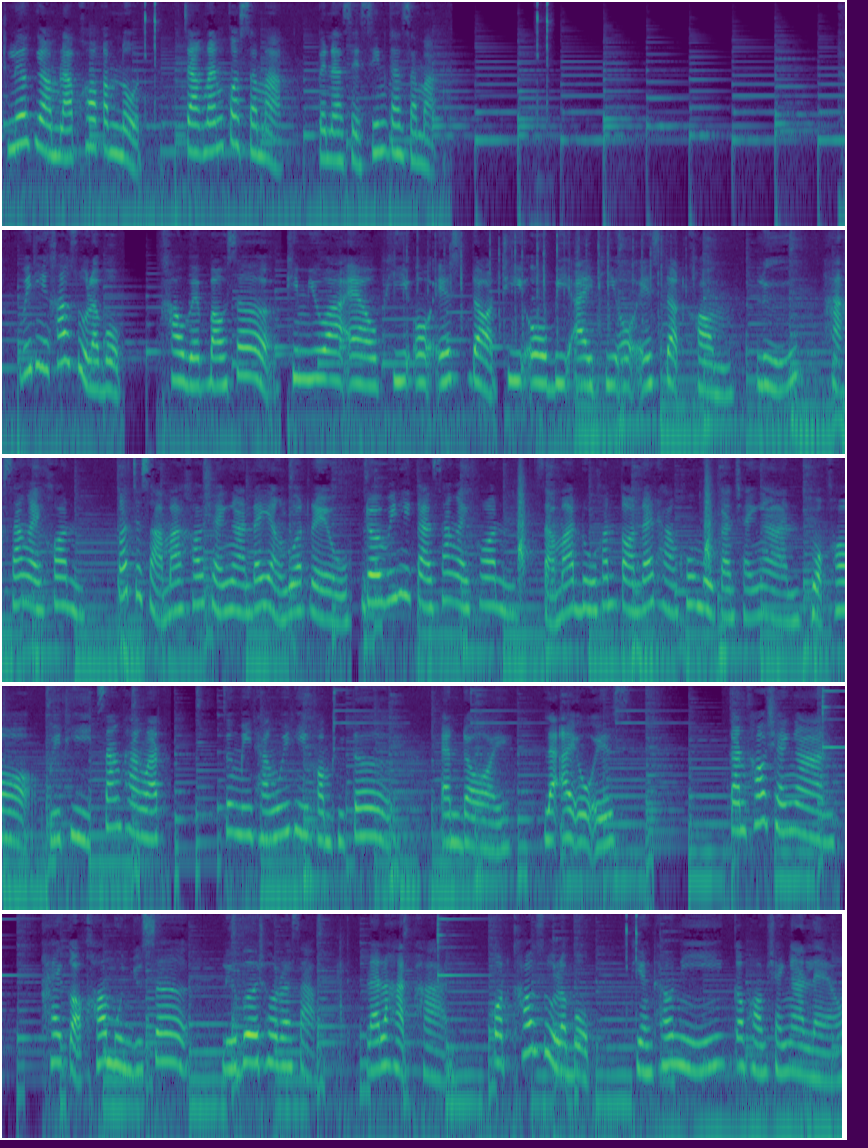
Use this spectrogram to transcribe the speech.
เลือกยอมรับข้อกำหนด จากนั้นกดสมัคร เป็นอันเสร็จสิ้นการสมัคร วิธีเข้าสู่ระบบ เข้าเว็บเบราว์เซอร์พิมพ์ URL pos.tobipos.com หรือหากสร้างไอคอน ก็จะสามารถเข้าใช้งานได้อย่างรวดเร็ว โดยวิธีการสร้างไอคอน สามารถดูขั้นตอนได้ทางคู่มือการใช้งาน หัวข้อ วิธีสร้างทางลัด ซึ่งมีทั้งวิธีคอมพิวเตอร์ Android และ iOS การเข้าใช้งาน ให้กรอกข้อมูล User หรือเบอร์โทรศัพท์ และรหัสผ่าน กดเข้าสู่ระบบ เพียงเท่านี้ก็พร้อมใช้งานแล้ว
